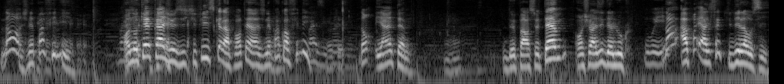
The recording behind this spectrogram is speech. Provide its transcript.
Non, je n'ai pas fini. En aucun cas, je justifie ce qu'elle a porté. hein. Je n'ai pas encore fini. Vas-y, vas-y. Donc, il y a un thème. Mhm. De par ce thème, on choisit des looks. Oui. Non, après, il y a cette idée-là aussi.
